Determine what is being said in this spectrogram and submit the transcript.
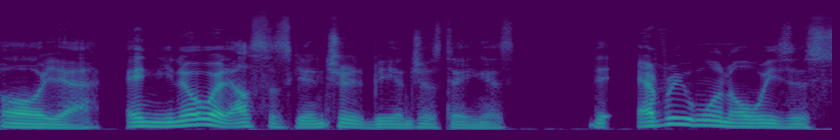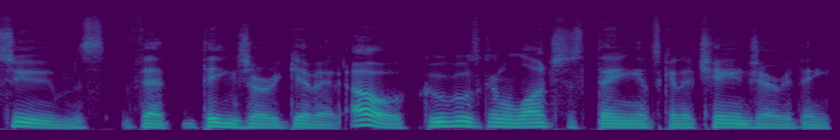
Oh yeah, and you know what else is going to be interesting is that everyone always assumes that things are a given. Oh, Google's going to launch this thing; it's going to change everything.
